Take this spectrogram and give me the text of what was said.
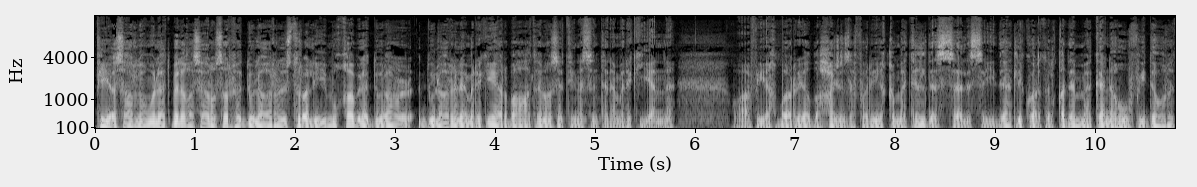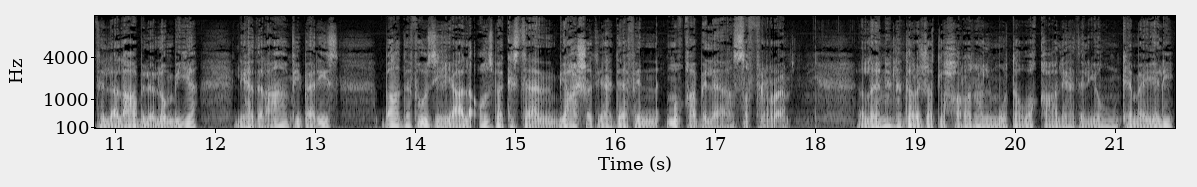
في أسعار العملات بلغ سعر صرف الدولار الاسترالي مقابل الدولار الدولار الأمريكي 64 سنتا أمريكيا. وفي أخبار الرياضة حجز فريق ماتيلدس للسيدات لكرة القدم مكانه في دورة الألعاب الأولمبية لهذا العام في باريس بعد فوزه على أوزبكستان بعشرة أهداف مقابل صفر. الآن درجة الحرارة المتوقعة لهذا اليوم كما يلي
